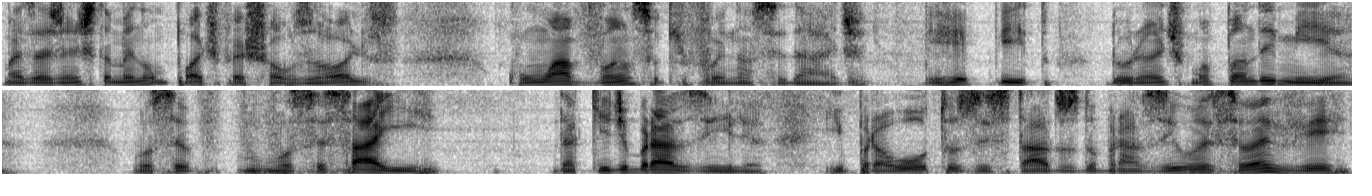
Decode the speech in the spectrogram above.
Mas a gente também não pode fechar os olhos com o avanço que foi na cidade. E repito, durante uma pandemia, você, você sair daqui de Brasília e para outros estados do Brasil, você vai ver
